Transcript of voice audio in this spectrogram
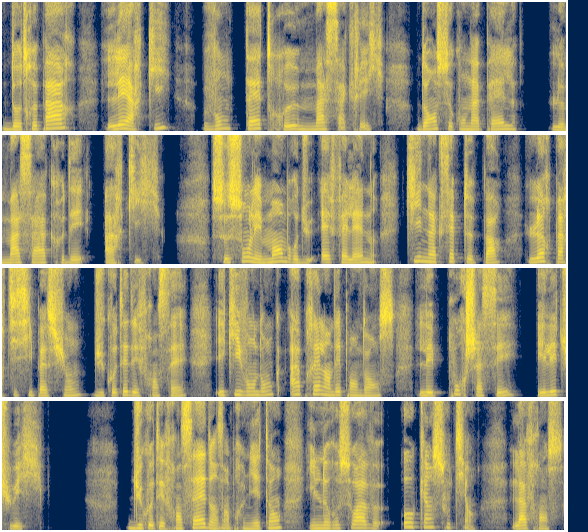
D'autre part, les harkis vont être massacrés dans ce qu'on appelle le massacre des harkis. Ce sont les membres du FLN qui n'acceptent pas leur participation du côté des Français et qui vont donc, après l'indépendance, les pourchasser et les tuer. Du côté français, dans un premier temps, ils ne reçoivent aucun soutien. La France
